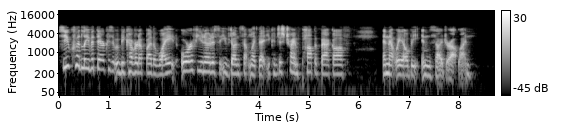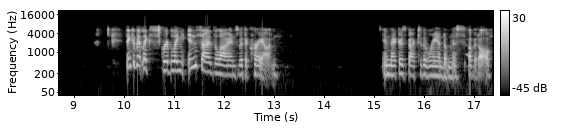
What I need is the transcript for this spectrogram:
So you could leave it there because it would be covered up by the white. Or if you notice that you've done something like that, you can just try and pop it back off. And that way it'll be inside your outline. Think of it like scribbling inside the lines with a crayon. And that goes back to the randomness of it all.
